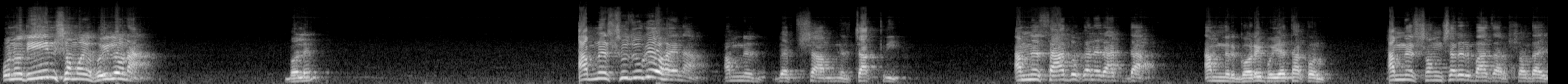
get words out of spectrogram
কোনোদিন সময় হইল না। বলেন। আপনার সুযোগে হয় না আপনার ব্যবসা, আপনার চাকরি, আপনার চা দোকানের আড্ডা, আপনার ঘরে বইয়া থাকুন, আপনার সংসারের বাজার সদাই,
